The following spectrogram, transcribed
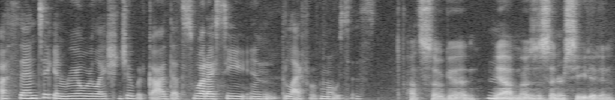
authentic and real relationship with God that's what I see in the life of Moses That's so good. Mm. Yeah, Moses interceded and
